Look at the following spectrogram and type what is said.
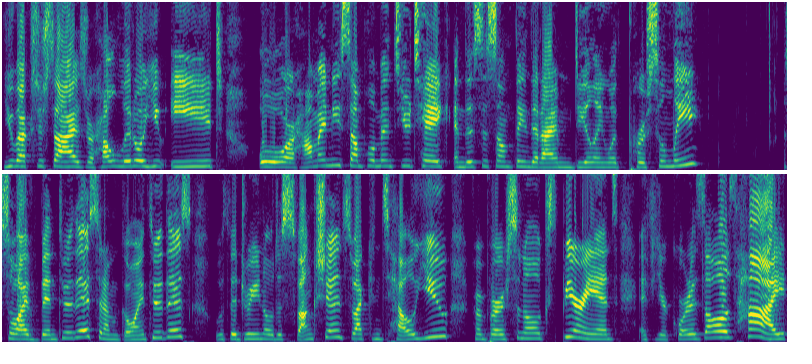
you exercise or how little you eat or how many supplements you take. And this is something that I'm dealing with personally. So I've been through this and I'm going through this with adrenal dysfunction. So I can tell you from personal experience if your cortisol is high,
